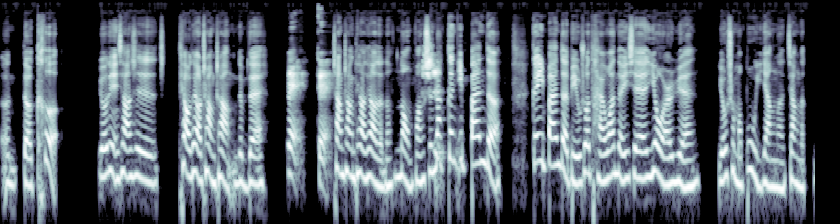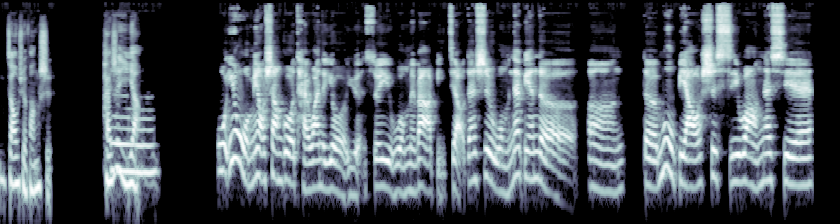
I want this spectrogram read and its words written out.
嗯的课，有点像是跳跳唱唱，对不对？对对，唱唱跳跳的那种方式，那跟一般的、跟一般的，比如说台湾的一些幼儿园有什么不一样呢？这样的教学方式还是一样？我因为我没有上过台湾的幼儿园，所以我没办法比较。但是我们那边的，嗯，的目标是希望那些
